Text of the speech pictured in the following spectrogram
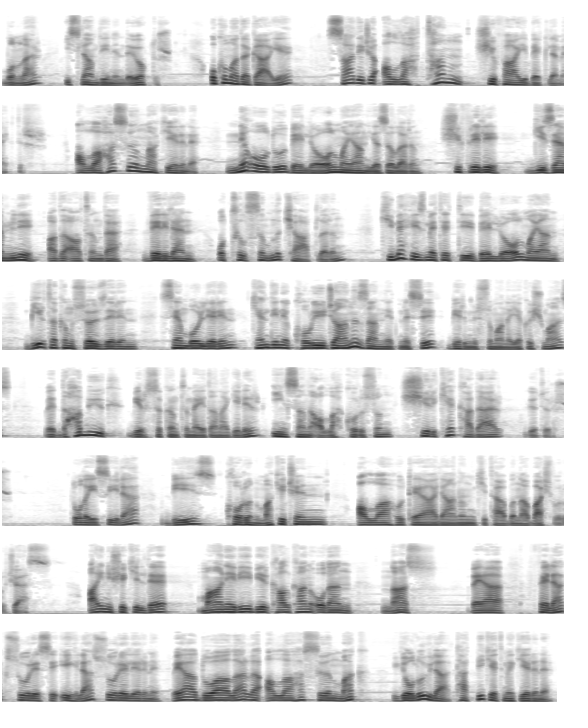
Bunlar İslam dininde yoktur. Okumada gaye sadece Allah'tan şifayı beklemektir. Allah'a sığınmak yerine ne olduğu belli olmayan yazıların, şifreli, gizemli adı altında verilen o tılsımlı kağıtların, kime hizmet ettiği belli olmayan bir takım sözlerin, sembollerin kendini koruyacağını zannetmesi bir Müslümana yakışmaz ve daha büyük bir sıkıntı meydana gelir, insanı Allah korusun şirke kadar götürür. Dolayısıyla biz korunmak için Allahu Teala'nın kitabına başvuracağız. Aynı şekilde manevi bir kalkan olan Nas veya Felak suresi, İhlas surelerini veya dualarla Allah'a sığınmak yoluyla tatbik etmek yerine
